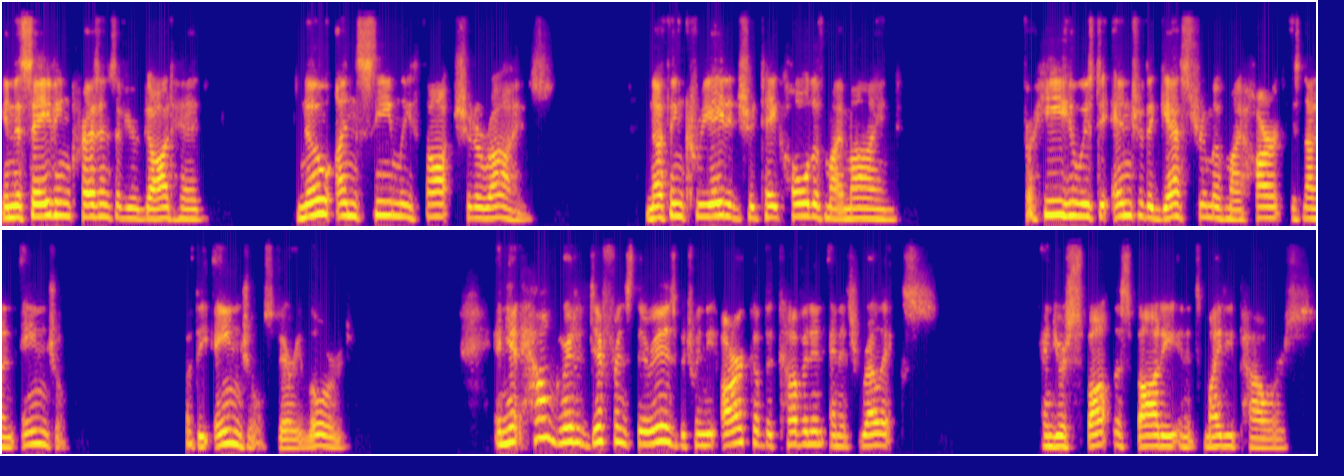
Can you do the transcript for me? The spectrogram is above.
In the saving presence of your Godhead, no unseemly thought should arise. Nothing created should take hold of my mind. For he who is to enter the guest room of my heart is not an angel, but the angel's very Lord. And yet, how great a difference there is between the Ark of the Covenant and its relics, and your spotless body and its mighty powers,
